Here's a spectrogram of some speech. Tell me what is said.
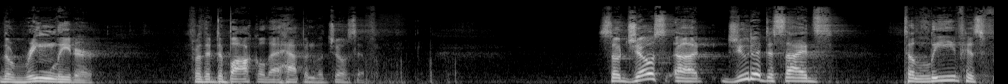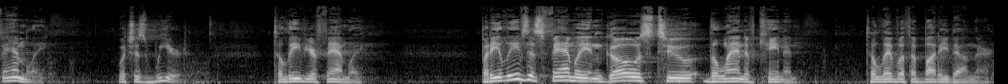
the ringleader for the debacle that happened with Joseph. So Joseph, uh, Judah decides to leave his family, which is weird, to leave your family. But he leaves his family and goes to the land of Canaan to live with a buddy down there.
